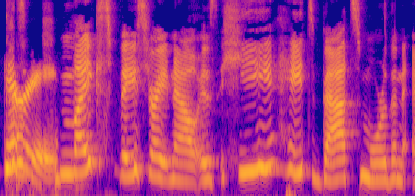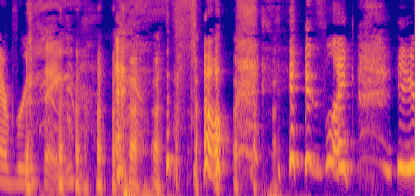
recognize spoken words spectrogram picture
scary. Mike's face right now is he hates bats more than everything. so he's like, he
